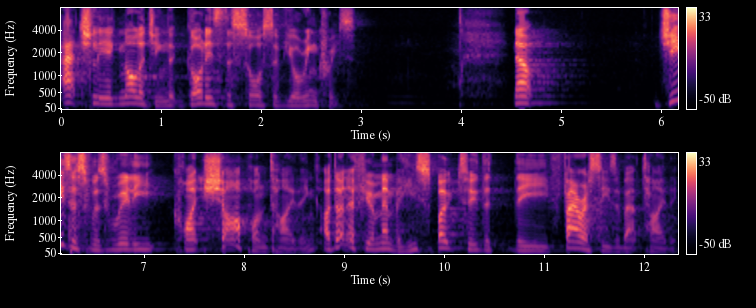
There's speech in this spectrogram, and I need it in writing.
actually acknowledging that God is the source of your increase. Now, Jesus was really quite sharp on tithing. I don't know if you remember, he spoke to the, the Pharisees about tithing.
